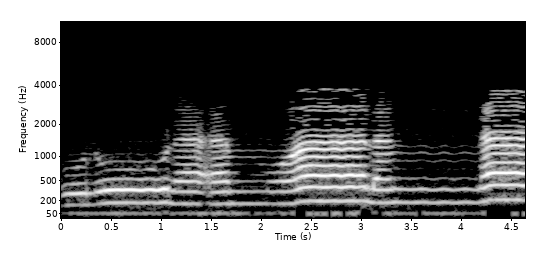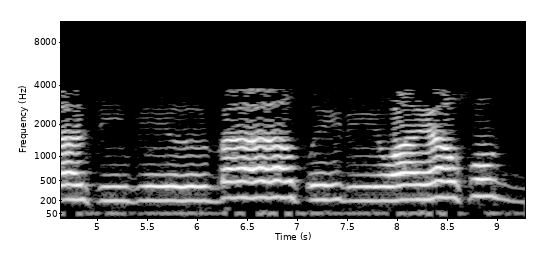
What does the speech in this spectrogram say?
ليأكلون أموال الناس بالباطل ويصدون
